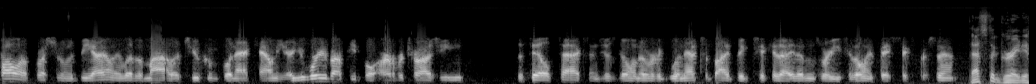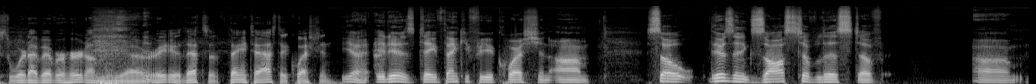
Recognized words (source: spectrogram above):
follow up question would be: I only live a mile or two from Gwinnett County. Are you worried about people arbitraging the the sales tax and just going over to Gwinnett to buy big ticket items where you could only pay six percent? That's the greatest word I've ever heard on the uh, radio. That's a fantastic question. Yeah, it is, Dave. Thank you for your question. Um, so there's an exhaustive list of um,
